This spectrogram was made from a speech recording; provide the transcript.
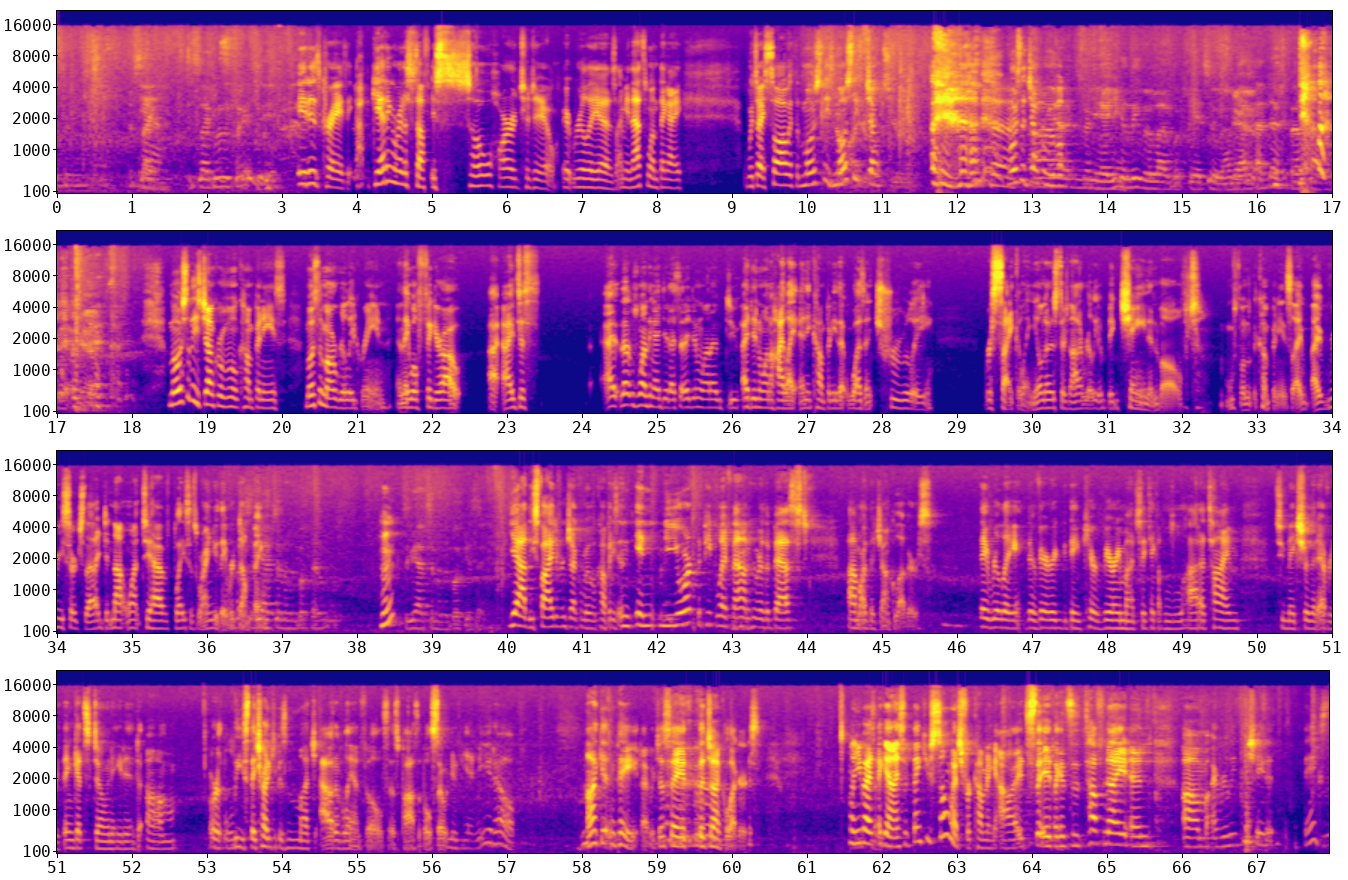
It's like it's like really crazy. It is crazy. Getting rid of stuff is so hard to do. It really is. I mean, that's one thing I which I saw with most of these, most of these junk, most the junk removal. Yeah, you can leave it a lot of too. I mean, I, I definitely that. most of these junk removal companies, most of them are really green, and they will figure out. I, I just, I, that was one thing I did. I said I didn't want to do. I didn't want to highlight any company that wasn't truly recycling. You'll notice there's not a really a big chain involved with one of the companies. I, I researched that. I did not want to have places where I knew they were So you dumping. some in the book, then? Hmm? So you have some in the book, you say? Yeah, these five different junk removal companies. And in New York, the people I found who are the best um, are the junk luggers. They really, they're very, they care very much. They take a lot of time to make sure that everything gets donated, um, or at least they try to keep as much out of landfills as possible. So if you need help, not getting paid, I would just say it's the junk luggers. Well, you guys, again, I said thank you so much for coming out. It's, it's like it's a tough night, and um, I really appreciate it. Thanks.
